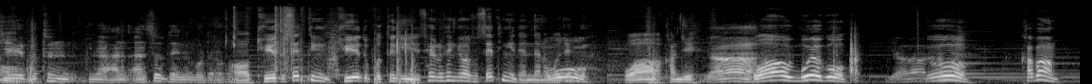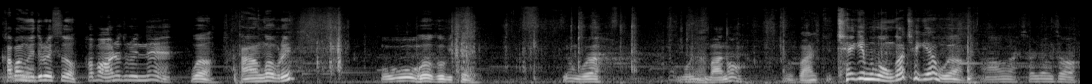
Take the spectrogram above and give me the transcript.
뒤에 어. 버튼 그냥 안, 안 써도 되는 거더라고. 어, 뒤에도 세팅, 뒤에도 버튼이 새로 생겨서 세팅이 된다는 거지. 오, 와, 간지. 야, 와, 뭐야 이거? 야, 요, 가방, 가방 오. 왜 들어있어? 가방 안에 들어있네. 뭐야, 당한 거야 우리? 오, 뭐야 그 밑에? 이건 뭐야? 뭐 이렇게 많어? 뭐 많- 책이 무거운가? 책이야 뭐야? 아, 설명서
